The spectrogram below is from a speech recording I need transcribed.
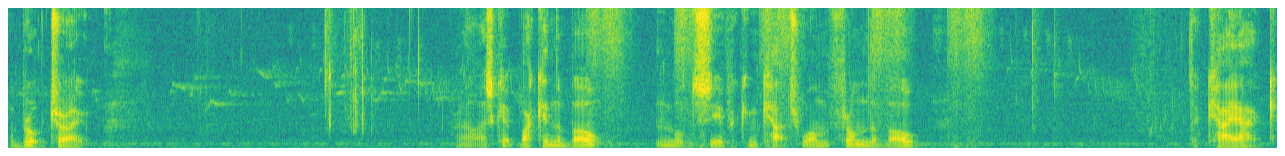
a brook trout. Right, let's get back in the boat and we'll see if we can catch one from the boat. The kayak.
